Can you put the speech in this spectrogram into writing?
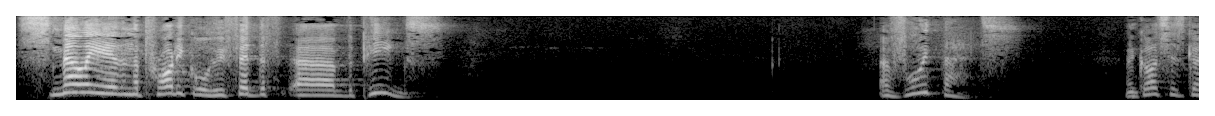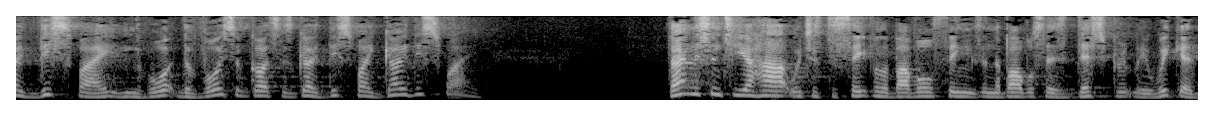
Smellier than the prodigal who fed the, uh, the pigs. Avoid that. And God says, go this way. And the voice of God says, go this way, go this way. Don't listen to your heart, which is deceitful above all things, and the Bible says desperately wicked,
